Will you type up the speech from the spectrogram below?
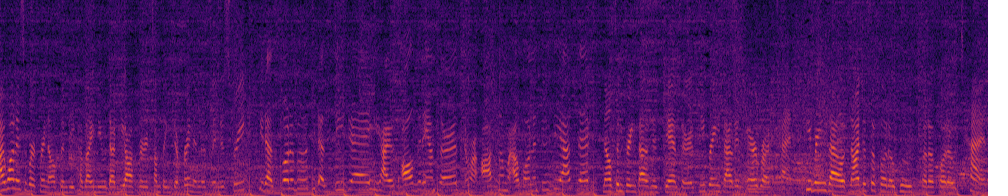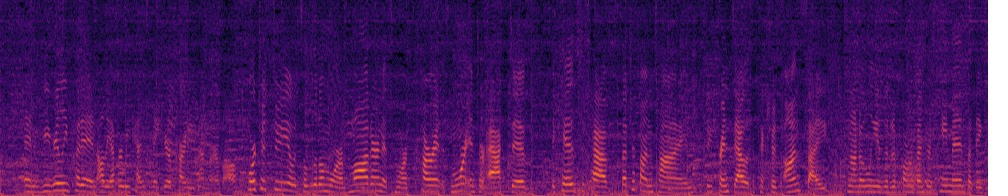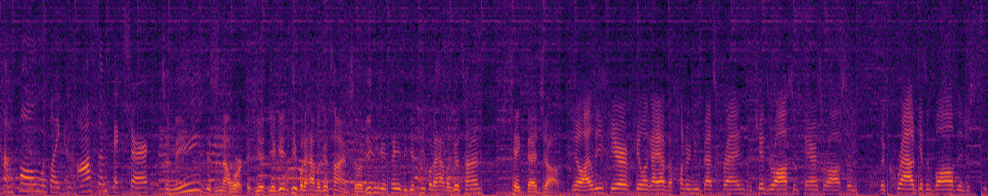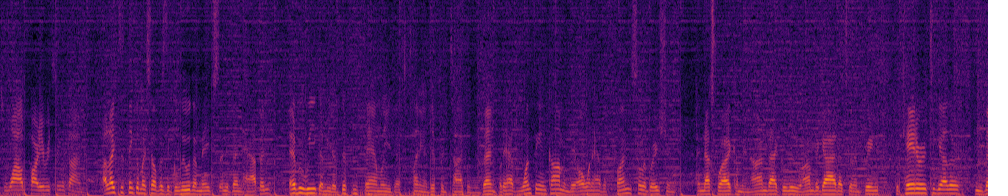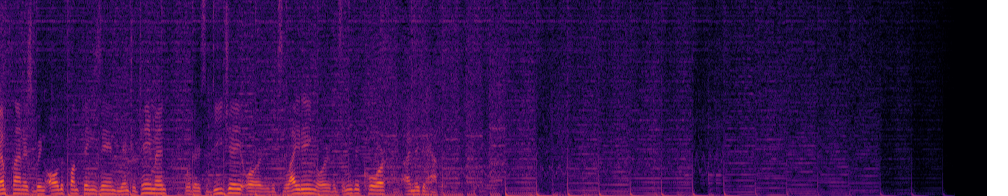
I wanted to work for Nelson because I knew that he offered something different in this industry. He does photo booth, he does DJ, he hires all the dancers, and we're awesome, we're outgoing enthusiastic. Nelson brings out his dancers, he brings out an airbrush tent, he brings out not just a photo booth, but a photo tent. And we really put in all the effort we can to make your party memorable. Portrait Studio, it's a little more modern, it's more current, it's more interactive. The kids just have such a fun time. We print out the pictures on site. Not only is it a form of entertainment, but they come home with like an awesome picture. To me, this is not work. You're, you're getting people to have a good time. So if you can get paid to get people to have a good time, take that job. You know, I leave here feeling like I have a hundred new best friends. The kids are awesome, parents are awesome. The crowd gets involved. It's just it's a wild party every single time. I like to think of myself as the glue that makes an event happen. Every week I meet a different family that's planning a different type of event, but they have one thing in common. They all want to have a fun celebration, and that's where I come in. I'm that glue. I'm the guy that's going to bring the caterer together, the event planners bring all the fun things in, the entertainment, whether it's a DJ or if it's lighting or if it's any decor, I make it happen.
